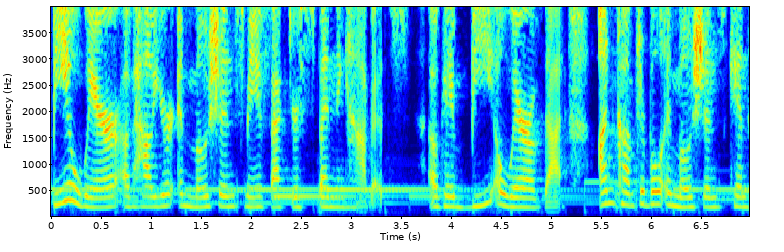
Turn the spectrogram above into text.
be aware of how your emotions may affect your spending habits. Okay, be aware of that. Uncomfortable emotions can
